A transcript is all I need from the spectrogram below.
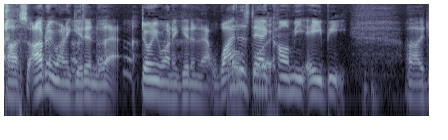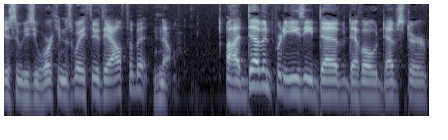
Uh, so I don't even want to get into that. Don't even want to get into that. Why Oh, does Dad boy. call me AB? Uh, just so he working his way through the alphabet? No. Uh, Devin, pretty easy. Dev, Devo, Devster.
